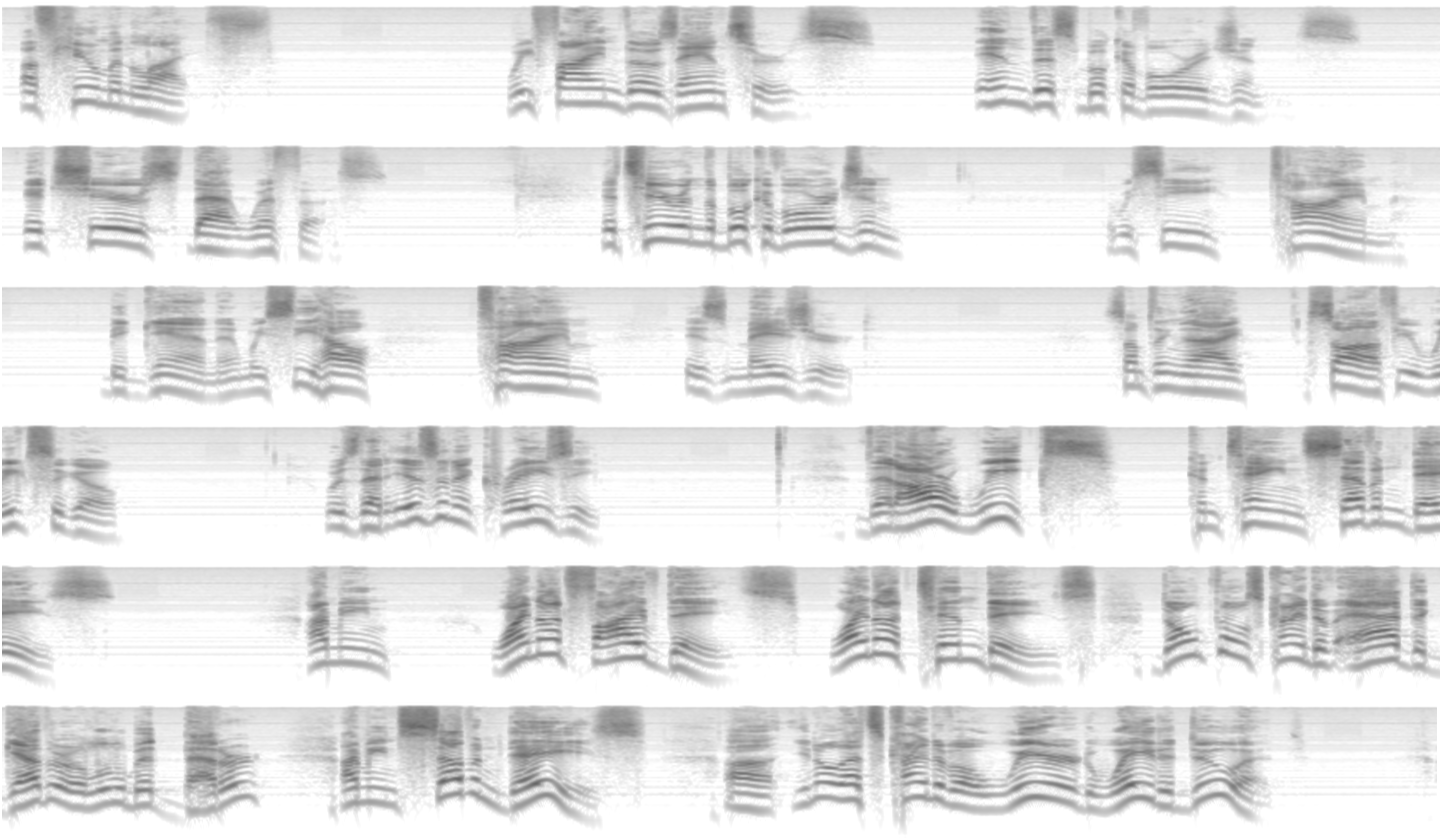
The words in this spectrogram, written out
of human life. We find those answers in this book of origins. It shares that with us. It's here in the book of origin that we see time begin and we see how time is measured. Something that I saw a few weeks ago was that isn't it crazy that our weeks contain seven days? I mean, why not five days? Why not 10 days? Don't those kind of add together a little bit better? I mean, seven days. Uh, you know, that's kind of a weird way to do it.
